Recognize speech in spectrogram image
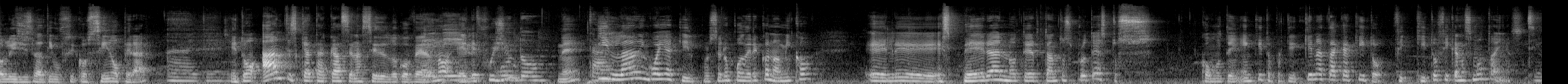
O legislativo ficou sem operar. Ah, entendi. Então antes que atacassem a sede do governo, Ele ele, fugiu, mudou. né? Tá. E lá em Guayaquil, por ser o poder econômico, ele espera não ter tantos protestos como tem em Quito, porque quem ataca Quito, Quito fica nas montanhas. Sim.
